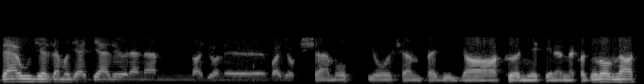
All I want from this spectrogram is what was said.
De úgy érzem, hogy egyelőre nem nagyon vagyok sem opció, sem pedig a környékén ennek a dolognak.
